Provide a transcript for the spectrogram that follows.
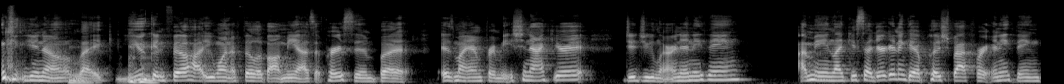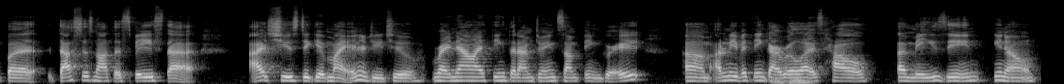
you know, mm. like you can feel how you want to feel about me as a person, but is my information accurate? Did you learn anything? I mean, like you said, you're going to get pushback for anything, but that's just not the space that I choose to give my energy to. Right now, I think that I'm doing something great. Um, I don't even think I realize how amazing, you know,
